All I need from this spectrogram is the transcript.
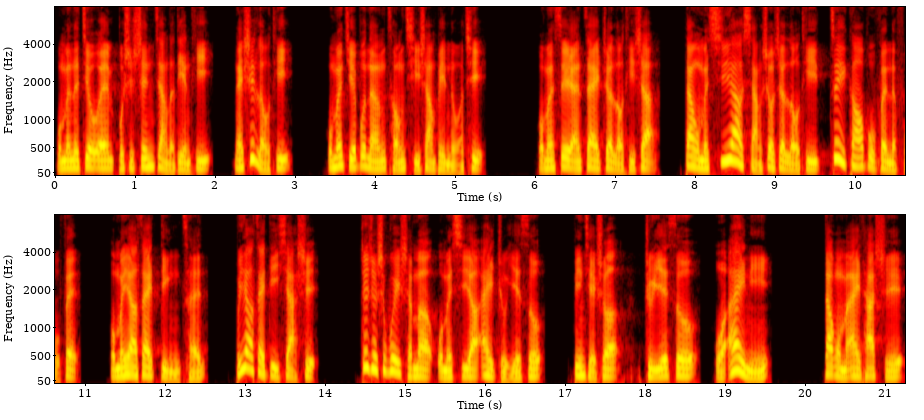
我们的救恩不是升降的电梯，乃是楼梯，我们绝不能从其上被挪去。我们虽然在这楼梯上，但我们需要享受这楼梯最高部分的福分。我们要在顶层，不要在地下室。这就是为什么我们需要爱主耶稣，并且说主耶稣。我爱你。当我们爱他时，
